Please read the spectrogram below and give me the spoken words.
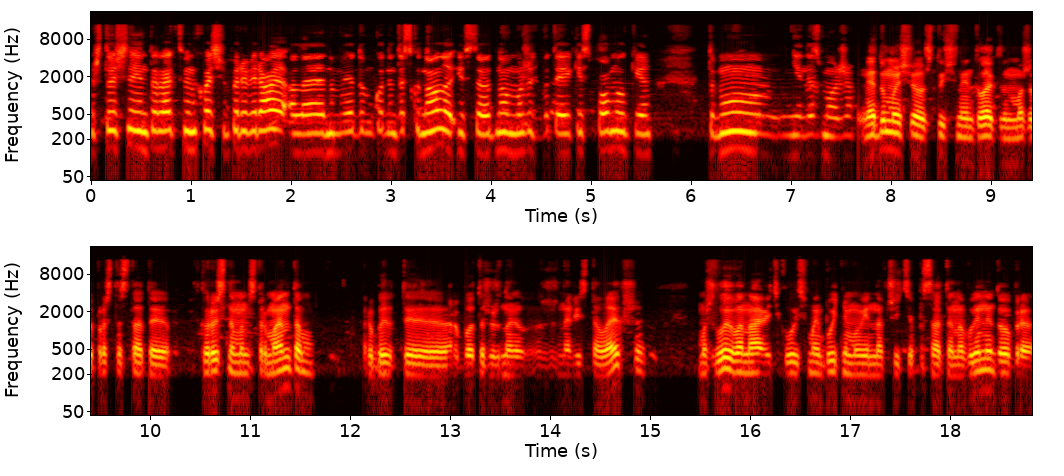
Штучний інтелект він хоч і перевіряє, але, на мою думку, недосконало і все одно можуть бути якісь помилки, тому ні, не зможу. Я думаю, що штучний інтелект він може просто стати корисним інструментом, робити роботу журнал- журналіста легше. Можливо, навіть колись в майбутньому він навчиться писати новини добре,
